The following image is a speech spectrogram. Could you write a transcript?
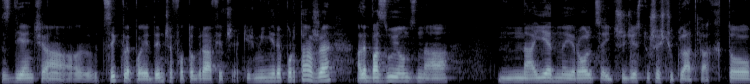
zdjęcia, cykle, pojedyncze fotografie, czy jakieś mini reportaże, ale bazując na, na jednej rolce i 36 klatkach. To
